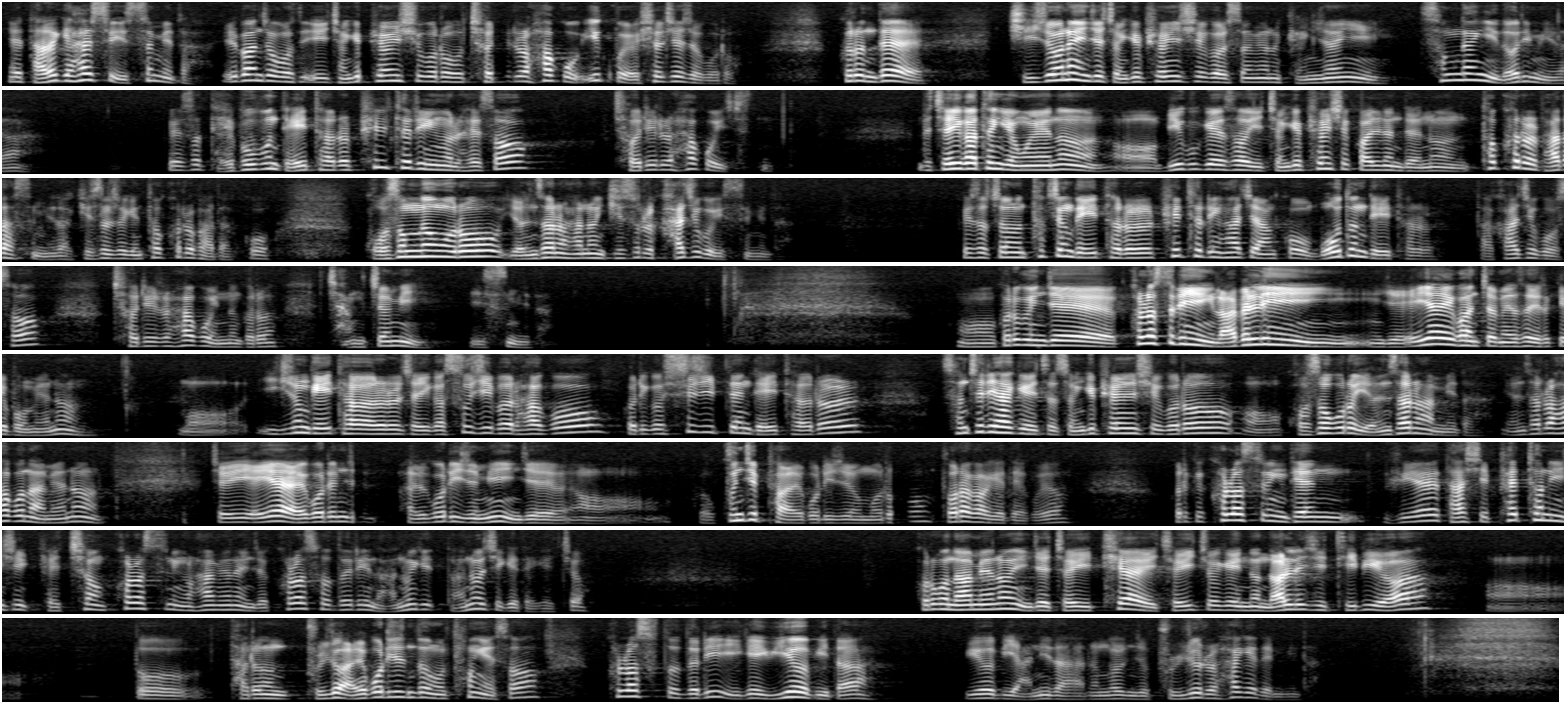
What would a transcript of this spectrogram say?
예, 다르게 할 수 있습니다. 일반적으로 이 정규 표현식으로 처리를 하고 있고요, 실제적으로. 그런데 기존에 이제 정규 표현식을 쓰면 굉장히 성능이 느립니다. 그래서 대부분 데이터를 필터링을 해서 처리를 하고 있습니다. 근데 저희 같은 경우에는 어, 미국에서 이 정규 표현식 관련되는 터크를 받았습니다. 기술적인 터크를 받았고 고성능으로 연산을 하는 기술을 가지고 있습니다. 그래서 저는 특정 데이터를 필터링하지 않고 모든 데이터를 다 가지고서 처리를 하고 있는 그런 장점이 있습니다. 어, 그리고 이제 클러스터링, 라벨링 이제 AI 관점에서 이렇게 보면은 뭐 이기종 데이터를 저희가 수집을 하고 그리고 수집된 데이터를 선처리하기 위해서 정규 표현식으로 어, 고속으로 연산을 합니다. 연산을 하고 나면은 저희 AI 알고리즘, 알고리즘이 이제 어, 그 군집화 알고리즘으로 돌아가게 되고요. 그렇게 클러스터링 된 후에 다시 패턴 인식 개청 클러스터링을 하면은 이제 클러스터들이 나누기 나눠지게 되겠죠. 그러고 나면은 이제 저희 TI 저희 쪽에 있는 날리지 DB와 어, 또 다른 분류 알고리즘 등을 통해서 클러스터들이 이게 위협이다, 위협이 아니다라는 걸 이제 분류를 하게 됩니다.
